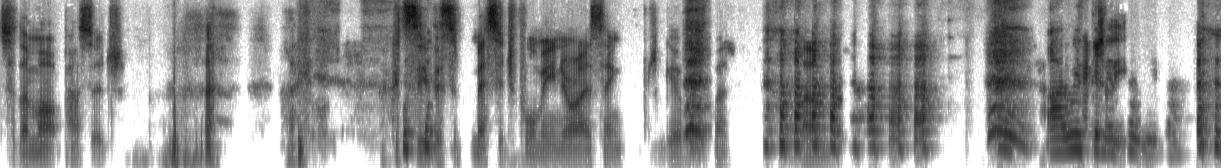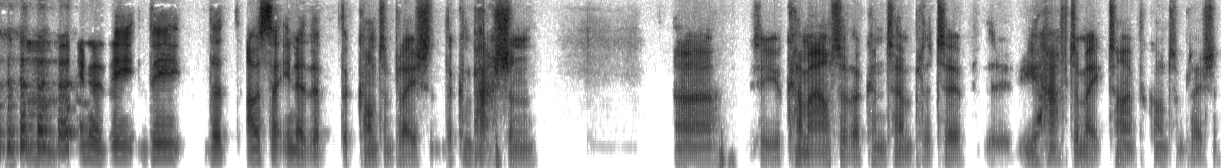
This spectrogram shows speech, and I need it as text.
to the Mark passage, I, I, could see this message forming in your eyes saying, "Give um, I was going to tell you that. mm, you know the the the I was saying you know the the contemplation, the compassion. Uh, so you come out of a contemplative. You have to make time for contemplation.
